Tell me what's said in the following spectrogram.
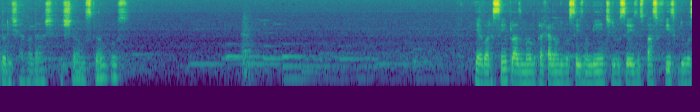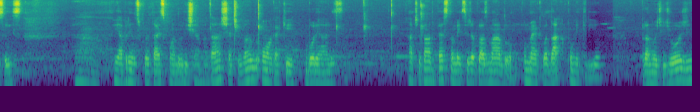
Adorish Ramadash, fechando os campos. E agora sem plasmando para cada um de vocês, no ambiente de vocês, no espaço físico de vocês. Ah, e abrindo os portais com a Dorish Ramadash, ativando um HQ Borealis ativado. Peço também que seja plasmado o Merkaba da apometria para a noite de hoje,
